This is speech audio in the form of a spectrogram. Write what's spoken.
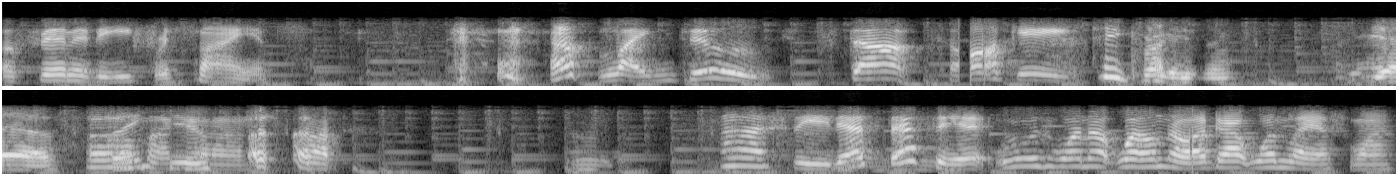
affinity for science. I'm like, dude, stop talking. He crazy. Yes. Oh thank my you. Stop. I see. That's that's it. It was one up. Well, no, I got one last one.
